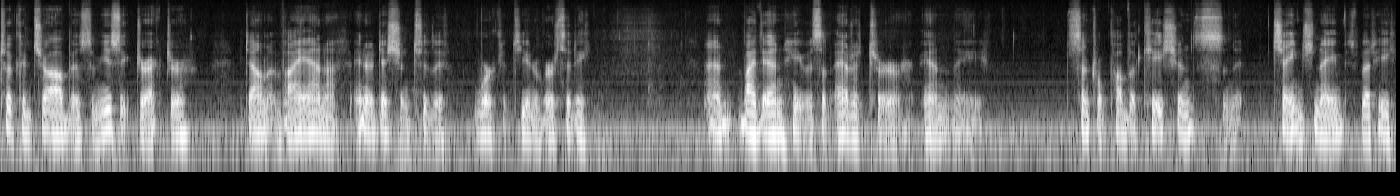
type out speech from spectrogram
took a job as a music director down at Vienna in addition to the work at the university. And by then, he was an editor in the Central Publications, and it changed names, but he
